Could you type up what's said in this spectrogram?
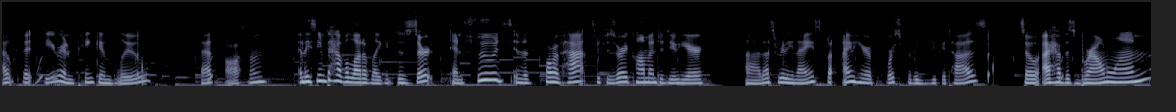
outfit here in pink and blue. That's awesome. And they seem to have a lot of like desserts and foods in the form of hats, which is very common to do here. Uh, that's really nice. But I'm here, of course, for the yukatas. So I have this brown one,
